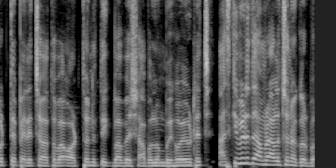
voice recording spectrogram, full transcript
করতে পেরেছে অথবা অর্থনৈতিকভাবে স্বাবলম্বী হয়ে উঠেছে? আজকে ভিডিওতে আমরা আলোচনা করব,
